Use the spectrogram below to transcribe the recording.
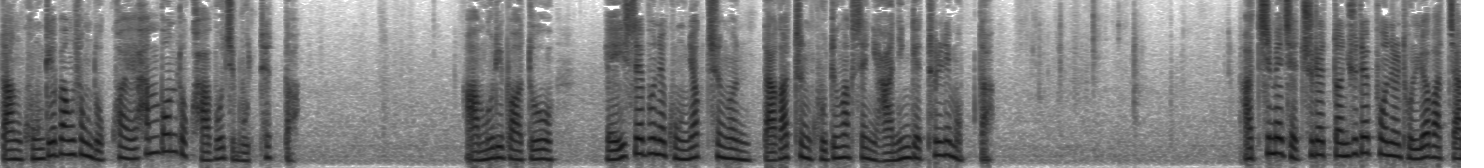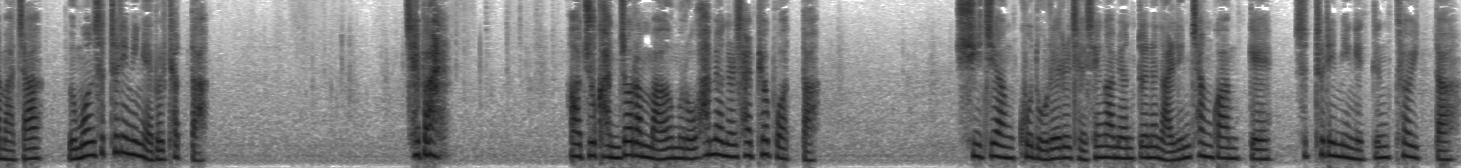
난 공개방송 녹화에 한 번도 가보지 못했다. 아무리 봐도 A7의 공략층은 나 같은 고등학생이 아닌 게 틀림없다. 아침에 제출했던 휴대폰을 돌려받자마자 음원 스트리밍 앱을 켰다. 제발! 아주 간절한 마음으로 화면을 살펴보았다. 쉬지 않고 노래를 재생하면 뜨는 알림창과 함께 스트리밍이 끊겨 있다.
